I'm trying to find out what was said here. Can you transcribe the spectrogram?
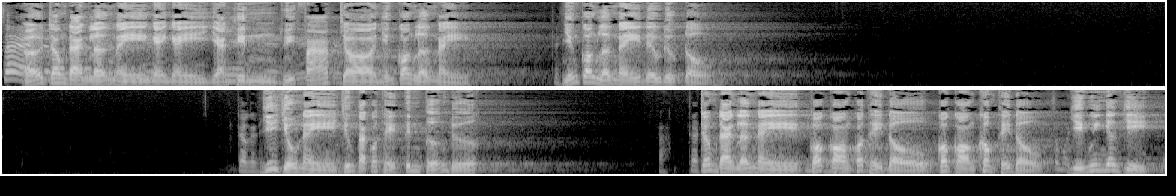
Ở trong đàn lợn này Ngày ngày giảng kinh thuyết pháp cho những con lợn này, Những con lợn này đều được độ. Ví dụ này chúng ta có thể tin tưởng được. Trong đàn lợn này có con có thể độ Có con không thể độ. Vì nguyên nhân gì?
